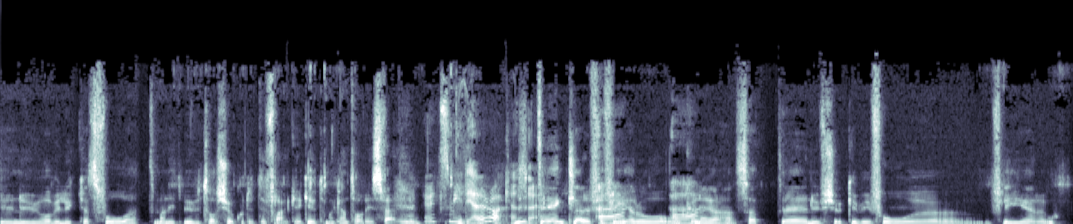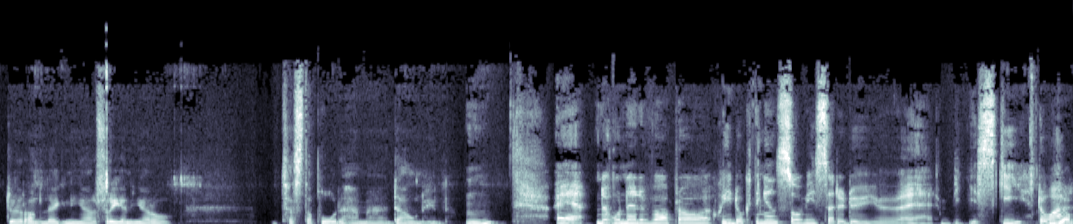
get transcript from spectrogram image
nu har vi lyckats få att man inte behöver ta körkortet i Frankrike utan man kan ta det i Sverige. Det är lite smidigare då kanske? Lite enklare för fler att, att kunna göra. Så att eh, nu försöker vi få eh, fler orter, anläggningar, föreningar och testa på det här med downhill. Mm. Eh, och när du var på skidåkningen så visade du ju eh, biski då. Ja.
